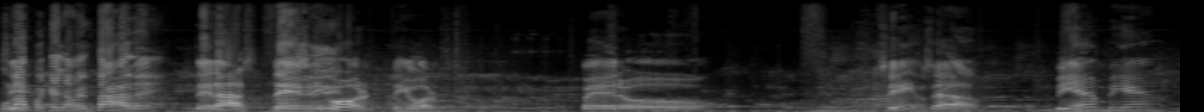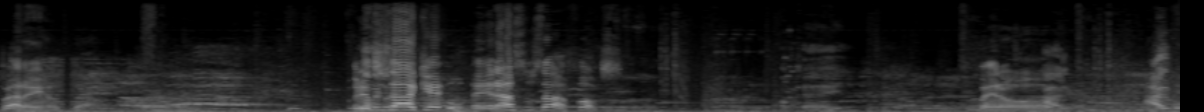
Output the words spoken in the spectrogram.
una Sí. pequeña ventaja de, De Raz, de Sí. Igor, de Igor. Pero sí, o sea, bien, bien parejo está. Pero yo pensaba que Eras usaba Fox, ok, pero al- algo,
